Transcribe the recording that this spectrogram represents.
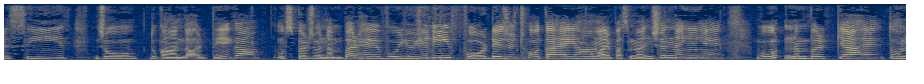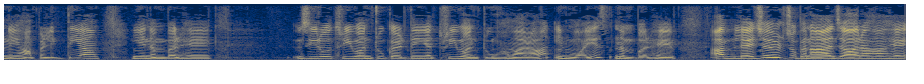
रसीद जो दुकानदार देगा, उस पर जो नंबर है, वो यूजुअली फोर डिजिट होता है, यहाँ हमारे पास मेंशन नहीं है, वो नंबर क्या है तो हमने यहाँ पर लिख दिया, ये नंबर है ज़ीरो थ्री वन टू कर दें या थ्री वन टू हमारा इनवॉइस नंबर है। अब लेजर जो बनाया जा रहा है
